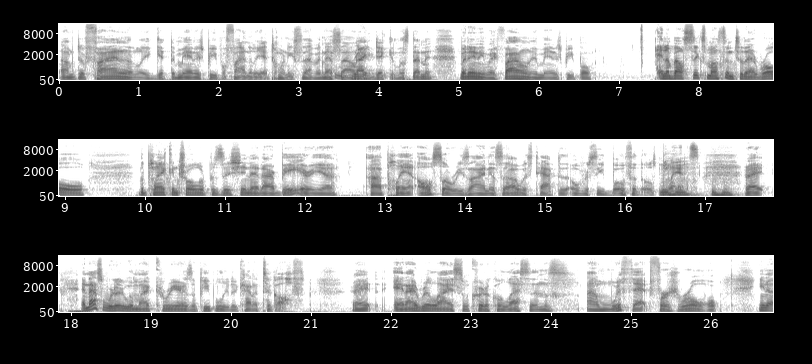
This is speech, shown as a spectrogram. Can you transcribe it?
um, to finally get to manage people. Finally, at 27, that sounds right. ridiculous, doesn't it? But anyway, finally manage people. And about six months into that role, the plant controller position at our Bay Area uh, plant also resigned, and so I was tapped to oversee both of those mm-hmm. plants, mm-hmm. Mm-hmm. right? And that's really when my career as a people leader kind of took off, right? And I realized some critical lessons um, with that first role. You know,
